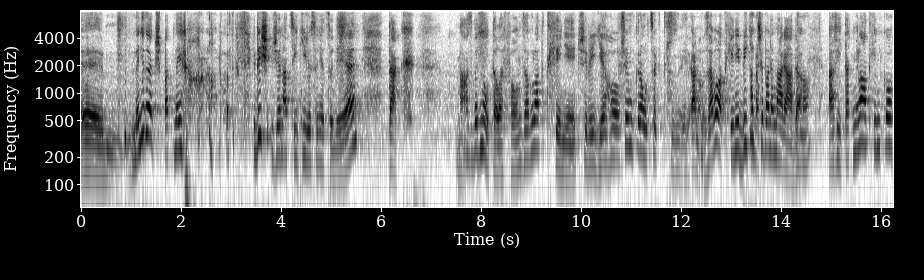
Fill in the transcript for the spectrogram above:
E, není to jak špatný nápad. Když žena cítí, že se něco děje, tak má zvednout telefon, zavolat tchyni, čili jeho... Přimknout se k tchyni. Ano, zavolat tchyni, byť ji třeba nemá ráda. Ano. A říct, tak milá tchyňko,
